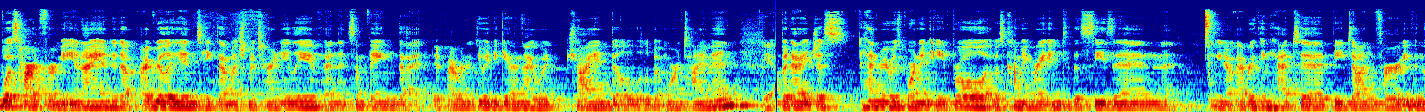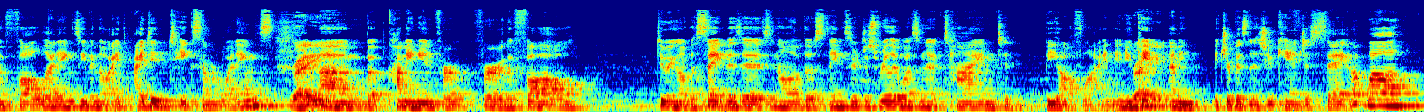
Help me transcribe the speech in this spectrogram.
was hard for me and i ended up i really didn't take that much maternity leave and it's something that if i were to do it again i would try and build a little bit more time in. Yeah. but i just henry was born in april. It was coming right into the season. You know everything had to be done for even the fall weddings even though i, I didn't take summer weddings. Right. Um, but coming in for for the fall doing all the site visits and all of those things there just really wasn't a time to be offline. And you right. can't i mean it's your business. You can't just say oh well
